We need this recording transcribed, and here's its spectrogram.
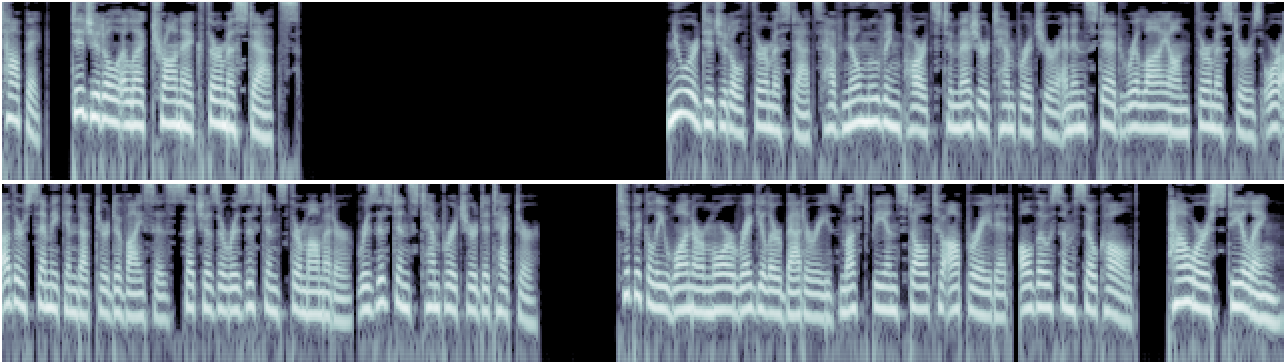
Topic: Digital electronic thermostats. Newer digital thermostats have no moving parts to measure temperature and instead rely on thermistors or other semiconductor devices such as a resistance thermometer resistance temperature detector. Typically one or more regular batteries must be installed to operate it, although some so-called power stealing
